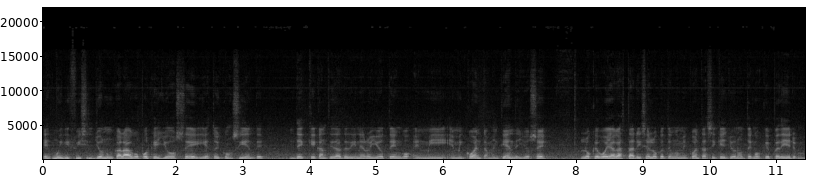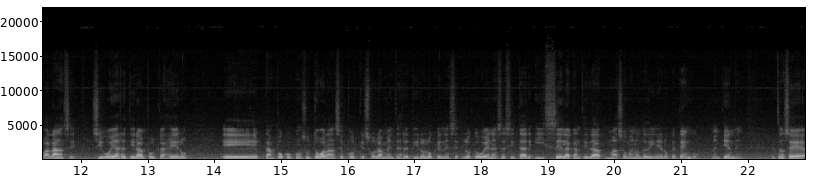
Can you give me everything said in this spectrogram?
es muy difícil. Yo nunca la hago porque yo sé y estoy consciente de qué cantidad de dinero yo tengo en mi, en mi cuenta, ¿me entiendes? Yo sé lo que voy a gastar y sé lo que tengo en mi cuenta, así que yo no tengo que pedir balance. Si voy a retirar por cajero, eh, tampoco consulto balance porque solamente retiro lo que, lo que voy a necesitar y sé la cantidad más o menos de dinero que tengo, ¿me entienden? Entonces,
